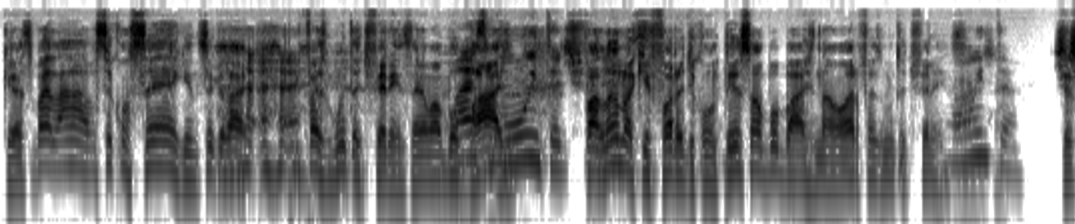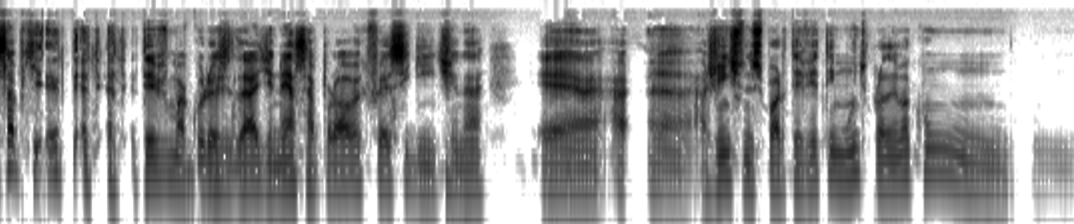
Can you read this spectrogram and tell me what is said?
Criança, vai lá, você consegue, não sei o que lá. E faz muita diferença, é né? uma bobagem. Faz muita diferença. Falando aqui fora de contexto, é uma bobagem. Na hora faz muita diferença. Muita. Você sabe que teve uma curiosidade nessa prova que foi a seguinte, né? É, a, a, a, gente no Sport TV tem muito problema com, com,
